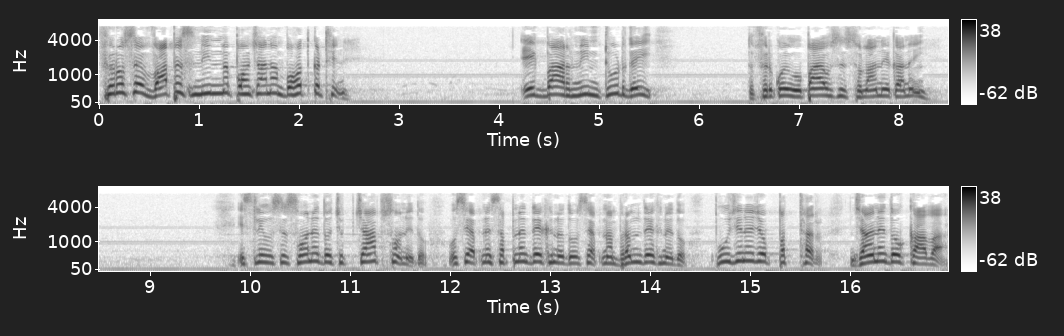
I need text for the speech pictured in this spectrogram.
फिर उसे वापस नींद में पहुंचाना बहुत कठिन है। एक बार नींद टूट गई तो फिर कोई उपाय उसे सुलाने का नहीं इसलिए उसे सोने दो, चुपचाप सोने दो। उसे अपने सपने देखने दो, उसे अपना भ्रम देखने दो। पूजने जो पत्थर, जाने दो कावा।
